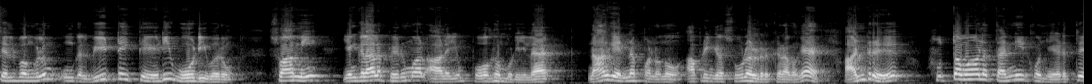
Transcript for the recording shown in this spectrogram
செல்வங்களும் உங்கள் வீட்டை தேடி ஓடி வரும். சுவாமி எங்களால் பெருமாள் ஆலயம் போக முடியல. நாங்கள் என்ன பண்ணணும் அப்படிங்கிற சூழல் இருக்கிறவங்க அன்று சுத்தமான தண்ணீர் கொஞ்சம் எடுத்து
